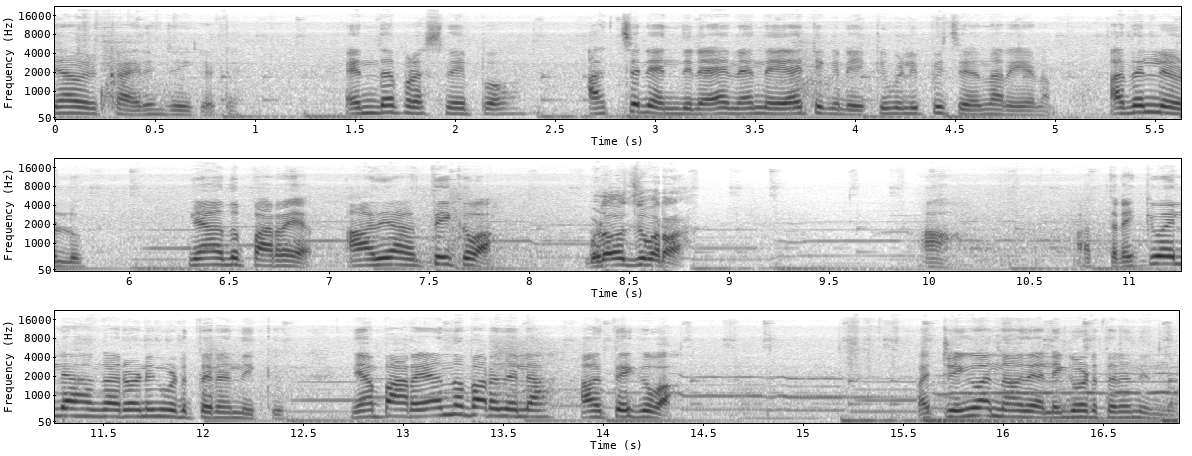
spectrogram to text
ഞാൻ ഒരു കാര്യം ചോദിക്കട്ടെ? എന്താ പ്രശ്നം ഇപ്പോൾ അച്ഛൻ എന്തിനാ എന്നെ നെയ്യാറ്റിങ്ങനേക്ക് വിളിപ്പിച്ചതെന്ന് അറിയണം? അതല്ലേ ഉള്ളൂ. ഞാൻ അത് പറയാം. ആദ്യം അകത്തേക്ക് വാ. ഇവിടെ വെച്ച് പറ. ആ. അത്രയ്ക്ക് വലിയ അഹങ്കാരമാണെങ്കിൽ ഇവിടെ തന്നെ നിൽക്കും ഞാൻ പറയാമെന്ന് പറഞ്ഞില്ല. അകത്തേക്ക് വാ. പറ്റുമെങ്കിൽ വന്നാൽ മതി. അല്ലെങ്കിൽ ഇവിടെ തന്നെ നിന്ന്.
